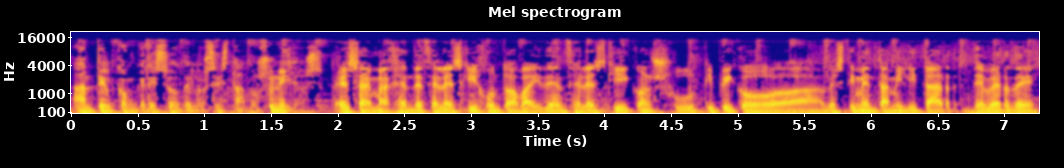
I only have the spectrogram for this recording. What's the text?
ante el Congreso de los Estados Unidos. Esa imagen de Zelensky junto a Biden, Zelensky con su típico ah, vestimenta militar de verde,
